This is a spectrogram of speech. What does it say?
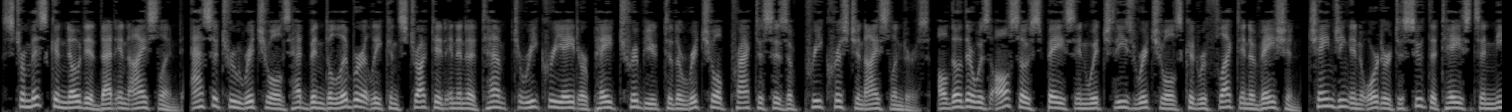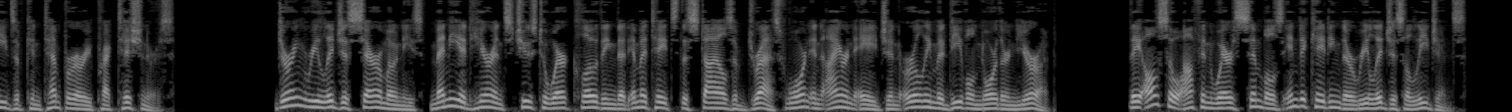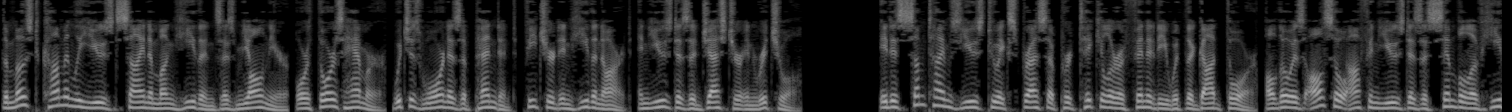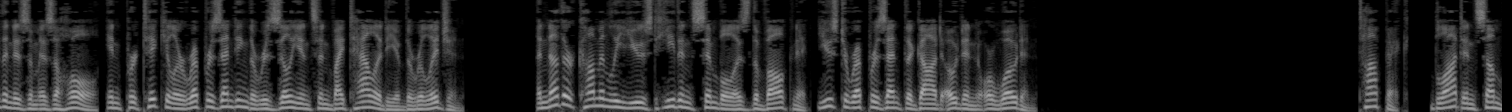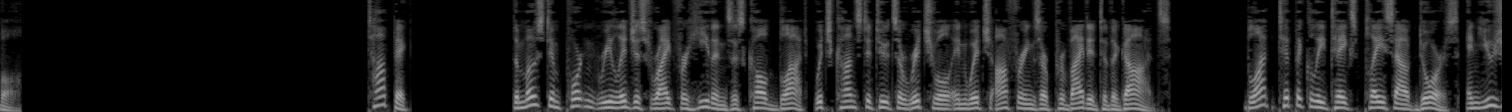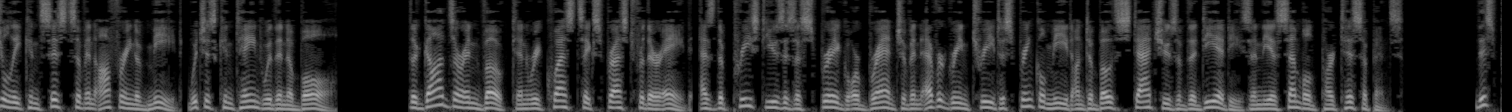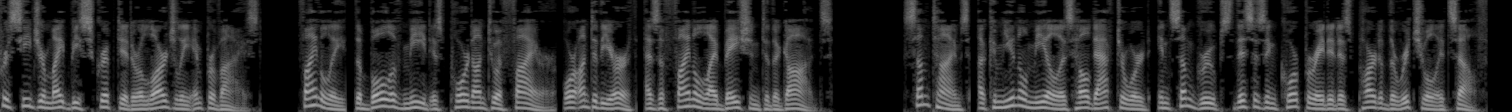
Strmiska noted that in Iceland, Asatru rituals had been deliberately constructed in an attempt to recreate or pay tribute to the ritual practices of pre-Christian Icelanders, although there was also space in which these rituals could reflect innovation, changing in order to suit the tastes and needs of contemporary practitioners. During religious ceremonies, many adherents choose to wear clothing that imitates the styles of dress worn in Iron Age and early medieval Northern Europe. They also often wear symbols indicating their religious allegiance. The most commonly used sign among heathens is Mjolnir, or Thor's hammer, which is worn as a pendant, featured in heathen art, and used as a gesture in ritual. It is sometimes used to express a particular affinity with the god Thor, although is also often used as a symbol of heathenism as a whole, in particular representing the resilience and vitality of the religion. Another commonly used heathen symbol is the Valknut, used to represent the god Odin or Woden. Blot and Sumbel The most important religious rite for heathens is called blot, which constitutes a ritual in which offerings are provided to the gods. Blot typically takes place outdoors, and usually consists of an offering of mead, which is contained within a bowl. The gods are invoked and requests expressed for their aid, as the priest uses a sprig or branch of an evergreen tree to sprinkle mead onto both statues of the deities and the assembled participants. This procedure might be scripted or largely improvised. Finally, the bowl of mead is poured onto a fire, or onto the earth, as a final libation to the gods. Sometimes, a communal meal is held afterward, in some groups this is incorporated as part of the ritual itself.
